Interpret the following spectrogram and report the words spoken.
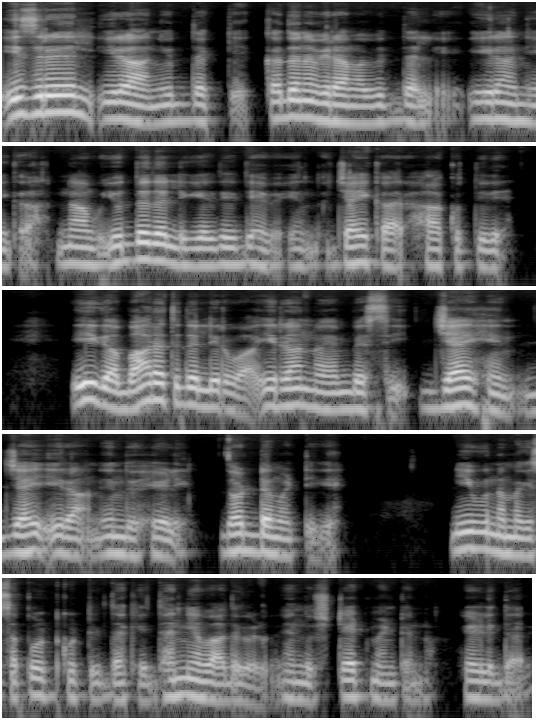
ಇಸ್ರೇಲ್ ಇರಾನ್ ಯುದ್ಧಕ್ಕೆ ಕದನ ವಿರಾಮವಿದ್ದಲ್ಲಿ ಇರಾನ್ ಈಗ ನಾವು ಯುದ್ಧದಲ್ಲಿ ಗೆದ್ದಿದ್ದೇವೆ ಎಂದು ಜೈಕಾರ ಹಾಕುತ್ತಿದೆ. ಈಗ ಭಾರತದಲ್ಲಿರುವ ಇರಾನ್ನ ಎಂಬೆಸ್ಸಿ ಜೈ ಹಿಂದ್, ಜೈ ಇರಾನ್ ಎಂದು ಹೇಳಿ ದೊಡ್ಡ ಮಟ್ಟಿಗೆ ನೀವು ನಮಗೆ ಸಪೋರ್ಟ್ ಕೊಟ್ಟಿದ್ದಕ್ಕೆ ಧನ್ಯವಾದಗಳು ಎಂದು ಸ್ಟೇಟ್ಮೆಂಟನ್ನು ಹೇಳಿದ್ದಾರೆ.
